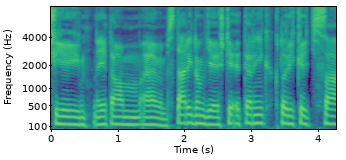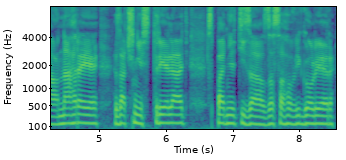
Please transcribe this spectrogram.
či je tam neviem, starý dom, kde je ešte eterník, ktorý keď sa nahreje, začne strieľať, spadne ti za zasahový golier,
